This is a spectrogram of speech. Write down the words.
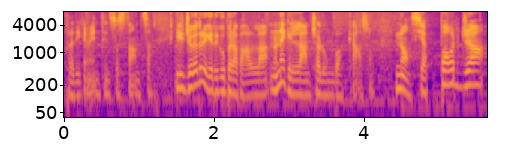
praticamente in sostanza. Il giocatore che recupera palla non è che lancia lungo a caso, no, si appoggia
